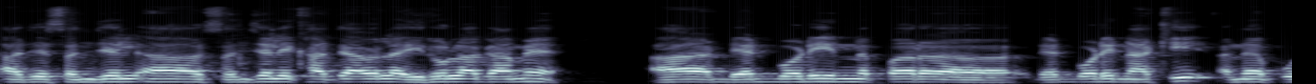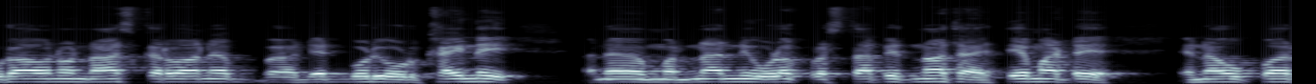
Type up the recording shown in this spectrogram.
આજે સંજેલી સંજેલી ખાતે આવેલા હિરોલા ગામે આ ડેડ બોડી પર ડેડ બોડી નાખી અને પુરાવાનો નાશ કરવા અને ડેડ બોડી ઓળખાય નહીં અને મરનારની ઓળખ પ્રસ્થાપિત ન થાય તે માટે એના ઉપર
